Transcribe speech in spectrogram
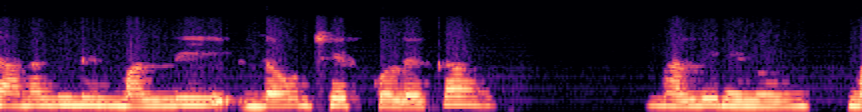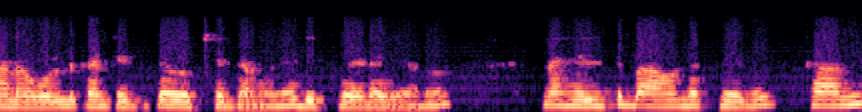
ఛానల్ని నేను మళ్ళీ డౌన్ చేసుకోలేక మళ్ళీ నేను మన ఓల్డ్ కంటెంట్గా వచ్చేద్దామని డిసైడ్ అయ్యాను. నా హెల్త్ బాగుండట్లేదు. కానీ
